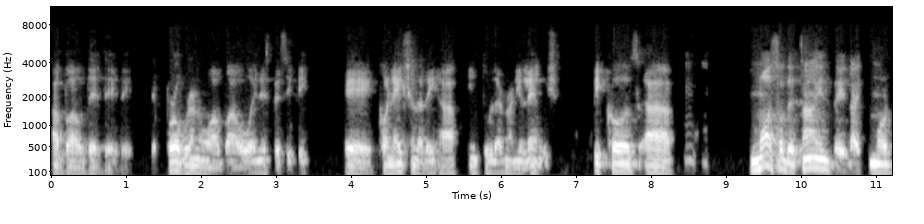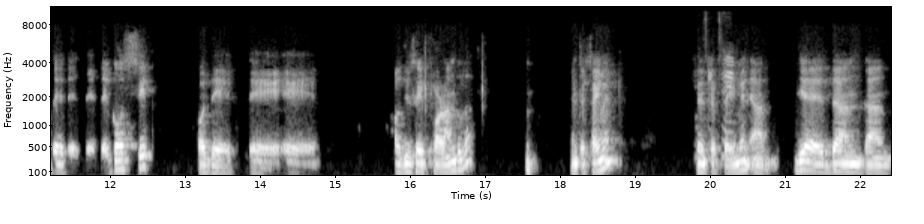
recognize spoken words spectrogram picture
about the, the, the, the program or about any specific uh, connection that they have into learn a new language. Because uh, Mhm. most of the time they like more the, the, the, the gossip or the the uh, how do you say farandula? Entertainment? Entertainment. And yeah than than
